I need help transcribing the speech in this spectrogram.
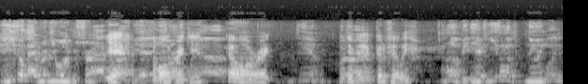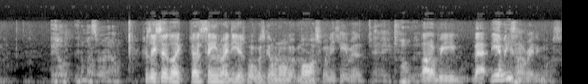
He's on that Ricky Williams track. Yeah, yeah come on, Ricky. Uh, Come on, Rick. Damn. But, give it uh, a good Philly. I don't know. If, he- if he's on New England, they don't, they don't mess around. Because they said like that same idea is what was going on with Moss when he came in. And they killed it. A lot of weed. That yeah, but he's not Randy Moss.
